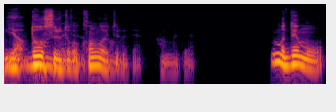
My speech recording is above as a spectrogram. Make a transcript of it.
いやどうするとか考えてる考えて。考。まあでも、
